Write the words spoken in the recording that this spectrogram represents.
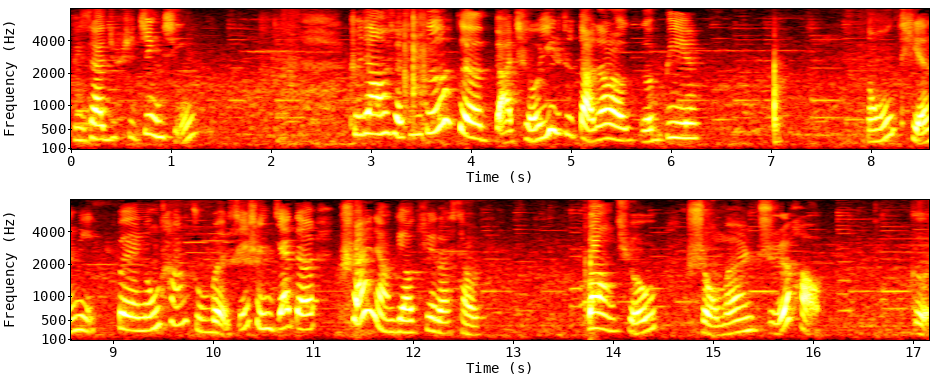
比赛继续进行。这样，小熊哥哥把球一直打到了隔壁农田里，被农场主本先生家的山羊叼去了。小棒球手们只好各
